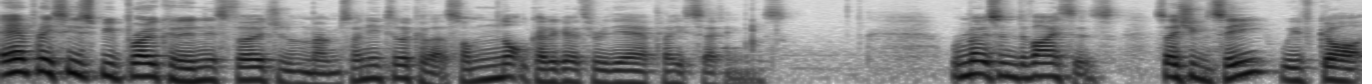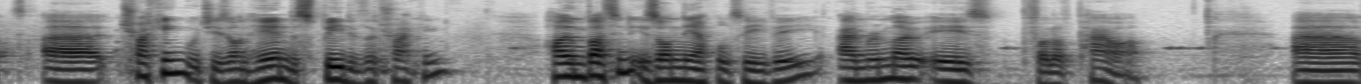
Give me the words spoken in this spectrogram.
AirPlay seems to be broken in this version at the moment, so I need to look at that. So I'm not going to go through the AirPlay settings. Remotes and devices. So as you can see, we've got uh, tracking, which is on here, and the speed of the tracking. Home button is on the Apple TV, and remote is full of power. Uh,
